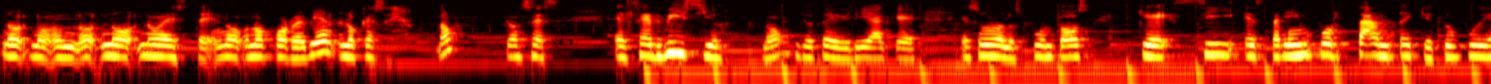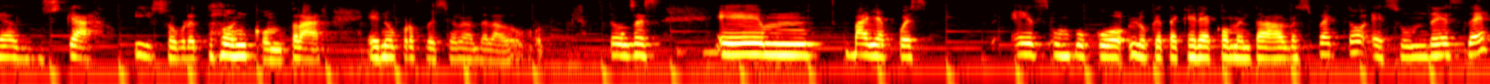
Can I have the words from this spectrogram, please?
no, no, no, no, no, este, no, no corre bien, lo que sea, ¿no? Entonces, el servicio, ¿no? Yo te diría que es uno de los puntos que sí estaría importante que tú pudieras buscar y sobre todo encontrar en un profesional de la domótica. Entonces, em, vaya, pues es un poco lo que te quería comentar al respecto. Es un desde.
